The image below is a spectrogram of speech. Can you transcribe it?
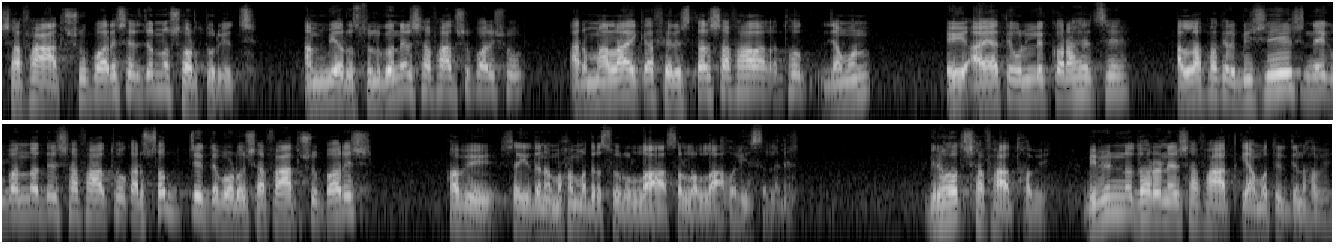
সাফাত সুপারিশের জন্য শর্ত রয়েছে। আম্বিয়া রসুলগণের সাফাত সুপারিশ হোক, আর মালাইকা ফেরিস্তার সাফাত হোক, যেমন এই আয়াতে উল্লেখ করা হয়েছে, আল্লাহ বিশেষ নেক বান্দাদের সাফাত হোক, আর সবচেয়ে বড় সাফাত সুপারিশ হবে সৈয়দনা মোহাম্মদ রসুল্লাহ সাল্লাহ আলি সাল্লামের বৃহৎ সাফাত হবে। বিভিন্ন ধরনের সাফাত কেমতের দিন হবে।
